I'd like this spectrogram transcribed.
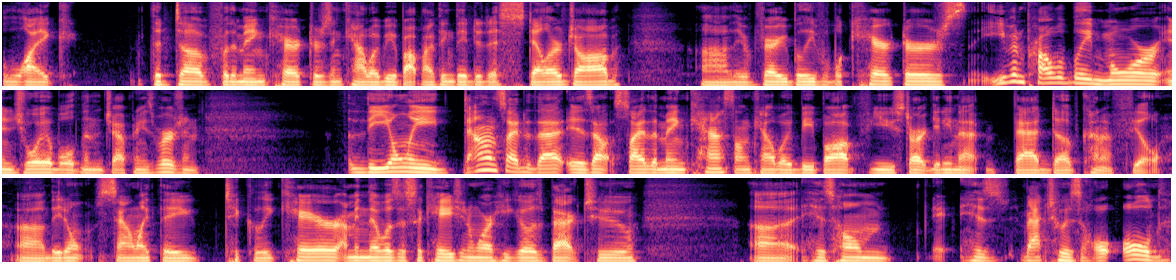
like the dub for the main characters in Cowboy Bebop. I think they did a stellar job. Uh, they're very believable characters, even probably more enjoyable than the Japanese version. The only downside of that is outside of the main cast on Cowboy Bebop, you start getting that bad dub kind of feel. Uh, they don't sound like they particularly care. I mean, there was this occasion where he goes back to uh, his home, his back to his old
